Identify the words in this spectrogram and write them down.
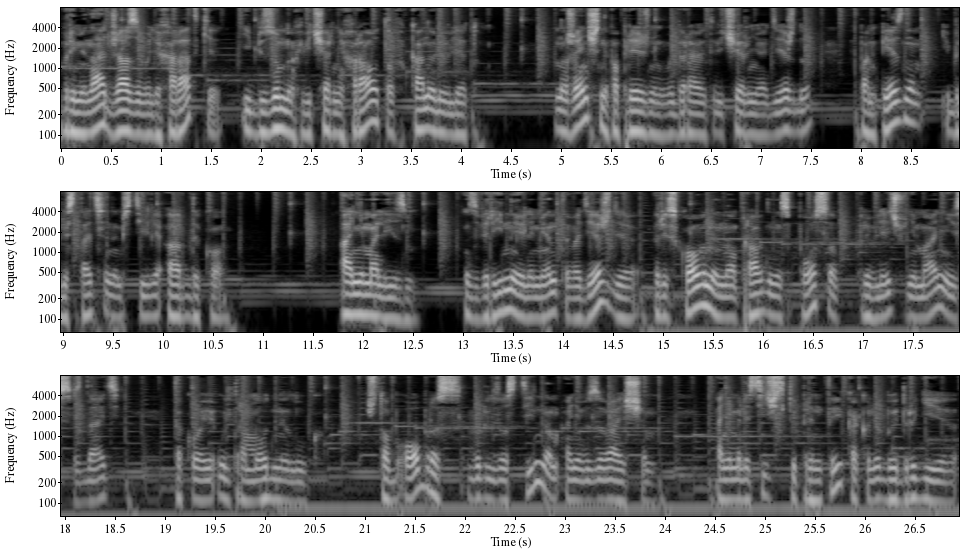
Времена джазовой лихорадки и безумных вечерних раутов канули в лету. Но женщины по-прежнему выбирают вечернюю одежду в помпезном и блистательном стиле арт-деко. Анимализм – Звериные элементы в одежде – рискованный, но оправданный способ привлечь внимание и создать такой ультрамодный лук. Чтобы образ выглядел стильным, а не вызывающим, анималистические принты, как и любые другие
